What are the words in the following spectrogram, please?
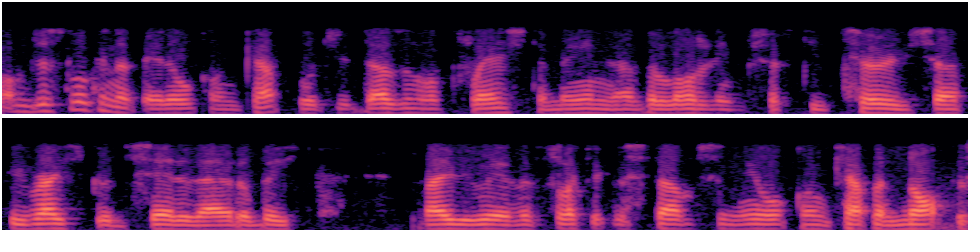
I'm just looking at that Auckland Cup, which it doesn't look flash to me, and I've allotted him 52. So if he races good Saturday, it'll be maybe we have a flick at the stumps in the Auckland Cup and not the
